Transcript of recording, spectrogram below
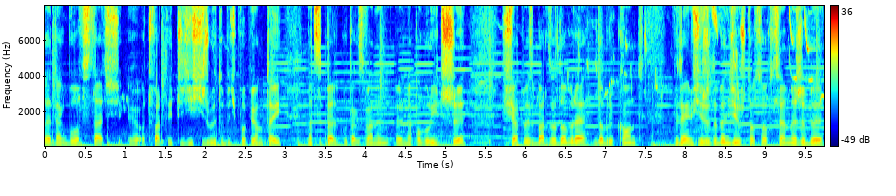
Warto jednak było wstać e, o 4.30, żeby tu być po 5.00 na cypelku tak zwanym, e, na Pogoli 3. Światło jest bardzo dobre, dobry kąt. Wydaje mi się, że to będzie już to, co chcemy, żeby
